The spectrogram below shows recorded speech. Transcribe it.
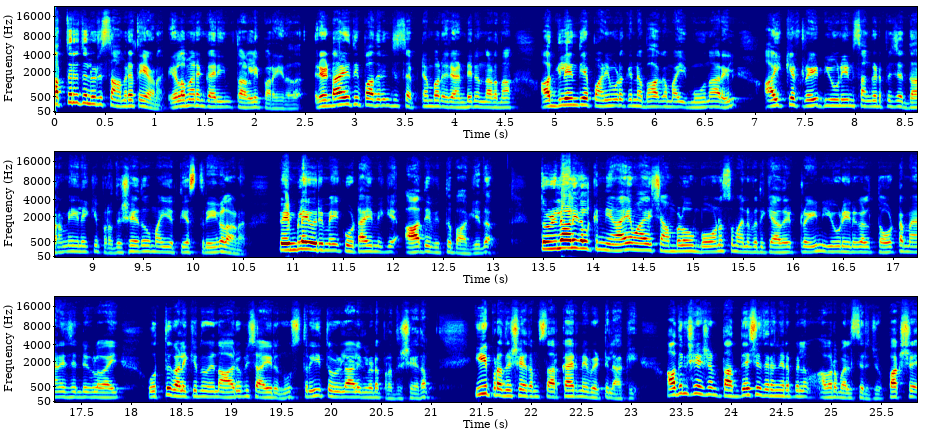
അത്തരത്തിലൊരു സമരത്തെയാണ് ഇളമരം കരിയും തള്ളി പറയുന്നത് രണ്ടായിരത്തി പതിനഞ്ച് സെപ്റ്റംബർ രണ്ടിന് നടന്ന അഖിലേന്ത്യാ പണിമുടക്കിന്റെ ഭാഗമായി മൂന്നാറിൽ ഐക്യ ട്രേഡ് യൂണിയൻ സംഘടിപ്പിച്ച ധർണയിലേക്ക് പ്രതിഷേധവുമായി എത്തിയ സ്ത്രീകളാണ് പെമ്പിളെ ഒരുമയെ കൂട്ടായ്മയ്ക്ക് ആദ്യ വിത്ത് പാകിയത്. തൊഴിലാളികൾക്ക് ന്യായമായ ശമ്പളവും ബോണസും അനുവദിക്കാതെ ട്രെയിൻ യൂണിയനുകൾ തോട്ട മാനേജന്റുകളുമായി ഒത്തുകളിക്കുന്നു എന്ന് ആരോപിച്ചായിരുന്നു സ്ത്രീ തൊഴിലാളികളുടെ പ്രതിഷേധം. ഈ പ്രതിഷേധം സർക്കാരിനെ വെട്ടിലാക്കി. അതിനുശേഷം തദ്ദേശ തിരഞ്ഞെടുപ്പിലും അവർ മത്സരിച്ചു. പക്ഷേ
